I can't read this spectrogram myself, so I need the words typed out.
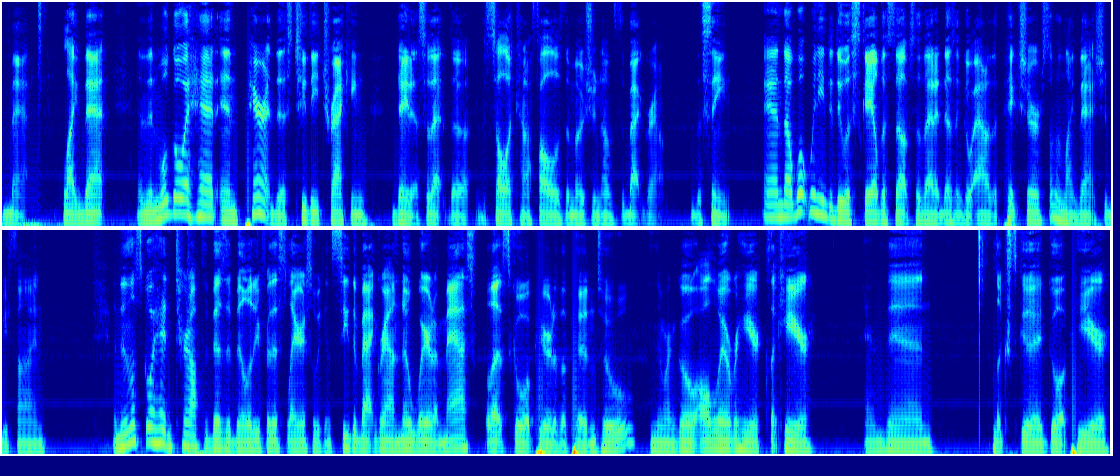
matte, like that. And then we'll go ahead and parent this to the tracking data so that the, the solid kind of follows the motion of the background, the scene. And uh, what we need to do is scale this up so that it doesn't go out of the picture. Something like that should be fine. And then let's go ahead and turn off the visibility for this layer so we can see the background, know where to mask. Let's go up here to the pen tool. And then we're to go all the way over here, click here, and then looks good go up here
